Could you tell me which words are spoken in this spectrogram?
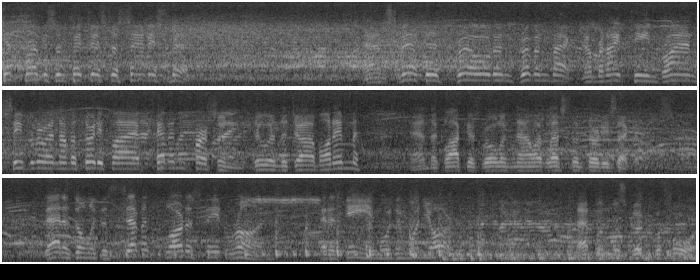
Chip Ferguson pitches to Sammy Smith. And Smith is drilled and driven back. Number 19, Brian Siebler, and number 35, Kevin Parsons, doing the job on him. And the clock is rolling now at less than 30 seconds. That is only the seventh Florida State run that has gained more than one yard. That one was good before.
